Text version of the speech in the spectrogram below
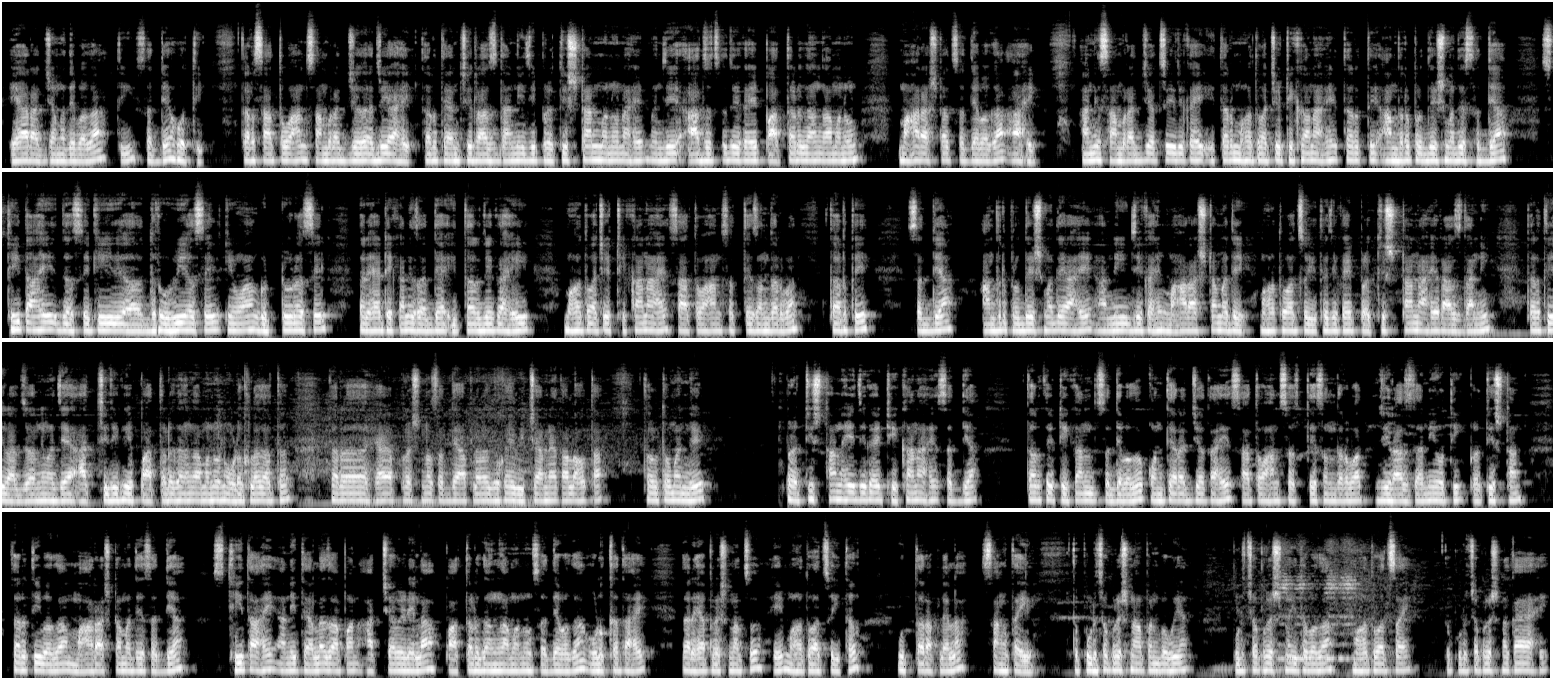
ह्या राज्यामध्ये बघा ती सध्या होती. तर सातवाहन साम्राज्य जे आहे तर त्यांची राजधानी जी प्रतिष्ठान म्हणून आहे म्हणजे आजचं जे काही पातळगंगा म्हणून महाराष्ट्रात सध्या बघा आहे. आणि साम्राज्याचे जे काही इतर महत्त्वाचे ठिकाण आहे तर ते आंध्र प्रदेशमध्ये सध्या स्थित आहे. जसे की ध्रुवी असेल किंवा गुट्टूर असेल तर ह्या ठिकाणी सध्या इतर जे काही महत्त्वाचे ठिकाणं आहे सातवाहन सत्तेसंदर्भात तर ते सध्या आंध्र प्रदेशमध्ये आहे आणि जे काही महाराष्ट्रामध्ये महत्त्वाचं इथे जे काही प्रतिष्ठान आहे राजधानी तर ती राजधानी म्हणजे आजची जी काही पातळगंगा म्हणून ओळखलं जातं. तर ह्या प्रश्न सध्या आपल्याला जो काही विचारण्यात आला होता तर तो म्हणजे प्रतिष्ठान हे जे काही ठिकाण आहे सध्या तर ते ठिकाण सध्या बघा कोणत्या राज्यात आहे? सातवाहन संस्थेसंदर्भात जी राजधानी होती प्रतिष्ठान तर ती बघा महाराष्ट्रामध्ये सध्या स्थित आहे आणि त्यालाच आपण आजच्या वेळेला पातळगंगा म्हणून सध्या बघा ओळखत आहे. तर ह्या प्रश्नाचं हे महत्त्वाचं इथं उत्तर आपल्याला सांगता येईल. तर पुढचा प्रश्न आपण बघूया. पुढचा प्रश्न इथं बघा महत्त्वाचा आहे. तर पुढचा प्रश्न काय आहे?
